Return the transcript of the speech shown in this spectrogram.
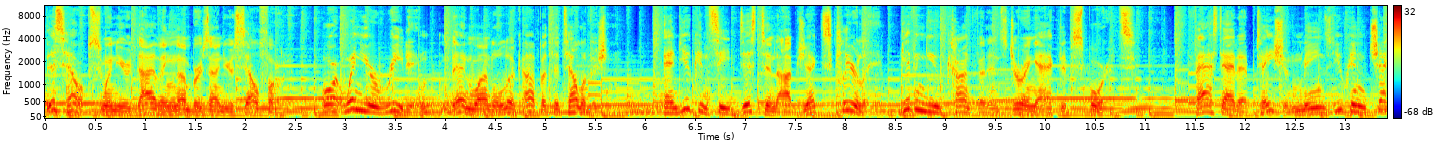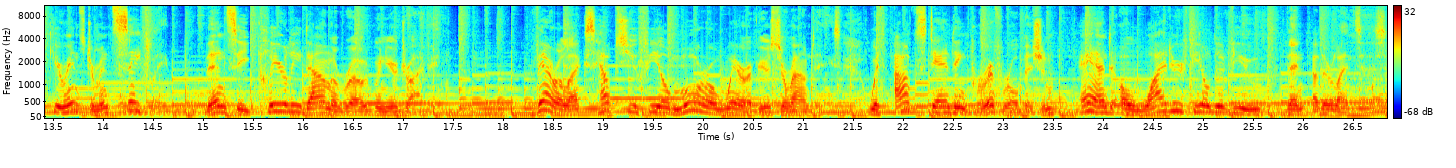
This helps when you're dialing numbers on your cell phone, or when you're reading, then want to look up at the television. And you can see distant objects clearly, giving you confidence during active sports. Fast adaptation means you can check your instruments safely, then see clearly down the road when you're driving. Varilux helps you feel more aware of your surroundings with outstanding peripheral vision and a wider field of view than other lenses.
